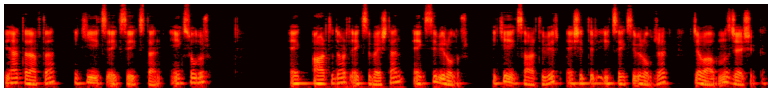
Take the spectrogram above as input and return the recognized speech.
Diğer tarafta 2x eksi x'ten x olur. E, artı 4 eksi 5'ten eksi 1 olur. 2x artı 1 eşittir x eksi 1 olacak. Cevabımız C şıkkı.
